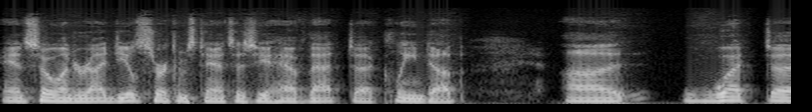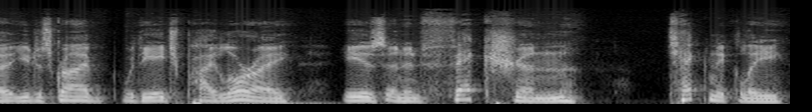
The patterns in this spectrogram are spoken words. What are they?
And so, under ideal circumstances, you have that uh, cleaned up. Uh, what uh, you describe with the H. pylori is an infection, technically,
